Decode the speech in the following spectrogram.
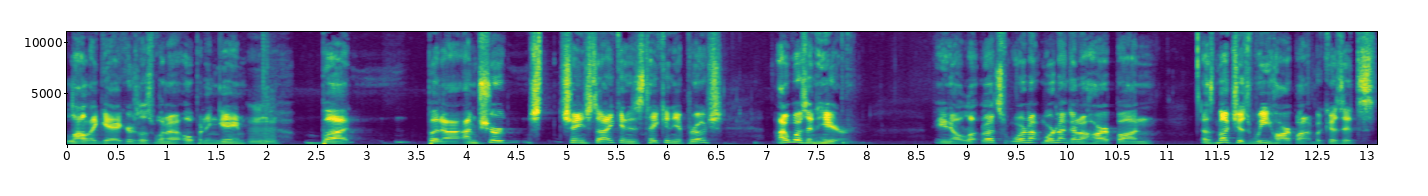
lollygaggers, let's win an opening game. Mm-hmm. But but I- I'm sure Shane Steichen is taking the approach. I wasn't here. You know, let, let's we're not we're not going to harp on as much as we harp on it because it's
